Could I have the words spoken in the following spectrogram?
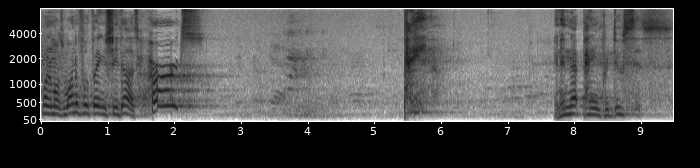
One of the most wonderful things she does hurts. Pain. And then that pain produces.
